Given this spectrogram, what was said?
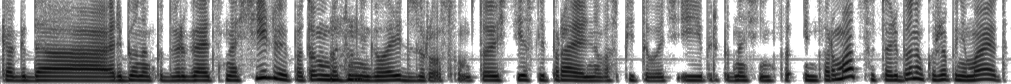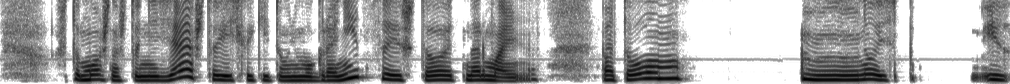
когда ребенок подвергается насилию, и потом об этом Мгм. не говорит взрослым. То есть, если правильно воспитывать и преподносить инфо- информацию, то ребенок уже понимает, что можно, что нельзя, что есть какие-то у него границы, что это нормально. Потом, ну, из, из,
